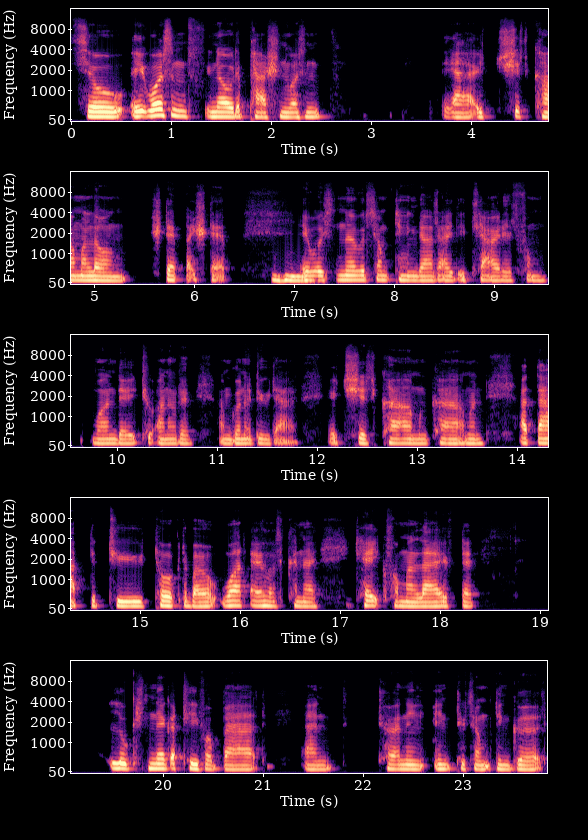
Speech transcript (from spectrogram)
so it wasn't you know the passion wasn't yeah it should come along step by step mm-hmm. it was never something that i decided from one day to another, I'm gonna do that. It's just come and come and adapted to talked about what else can I take from my life that looks negative or bad and turning into something good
